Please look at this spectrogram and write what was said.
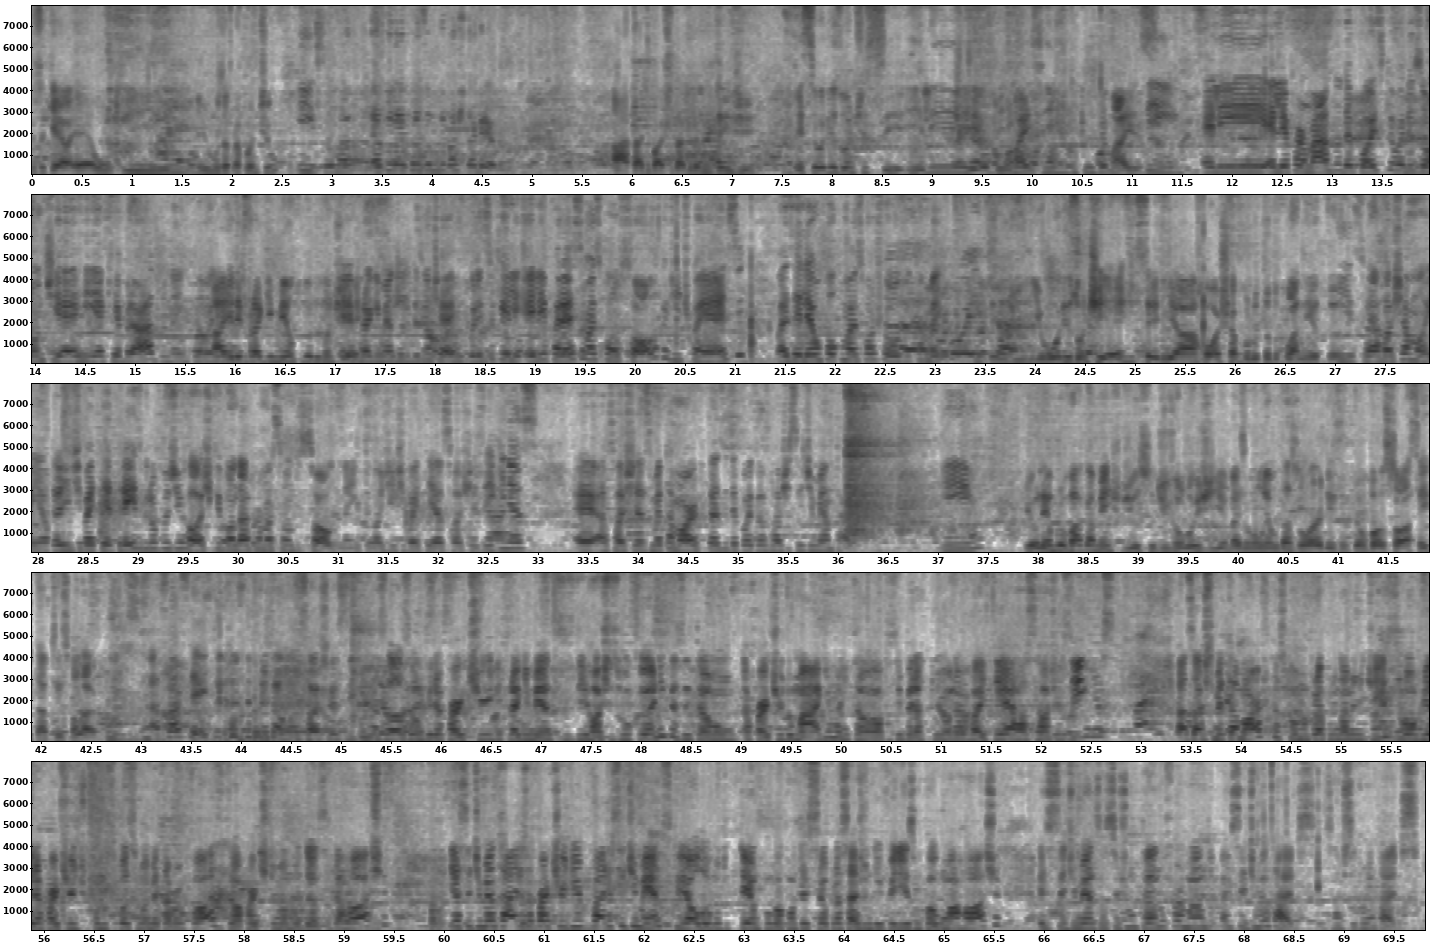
Isso aqui é, é o que ele usa para plantio? Isso, é o que vai, por exemplo, debaixo da grama. Ah, tá, debaixo da grama, entendi. Esse horizonte C, ele é bem mais rígido que os demais. Sim, ele, ele é formado depois que o horizonte R é quebrado, né? Então ele, ah, ele é fragmento do horizonte ele R. Ele é fragmento do horizonte R. Por isso que ele, ele parece mais com o solo que a gente conhece, mas ele é um pouco mais rochoso também. Entendi. E o horizonte R seria a rocha bruta do planeta. Isso, é a rocha mãe. Então a gente vai ter três grupos de rocha que vão dar a formação do solo, né? Então a gente vai ter as rochas ígneas, é, as rochas metamórficas e depois as rochas sedimentares. E eu lembro vagamente disso de geologia, mas eu não lembro das ordens, então vou só aceitar o que vocês falaram. Ah, só aceita. Então, as rochas ígneas elas vão vir a partir de fragmentos de rochas vulcânicas, então a partir do magma, então alta temperatura, vai ter as rochas ígneas. As rochas metamórficas, como o próprio nome diz, vão vir a partir de como se fosse uma metamorfose, então a partir de uma mudança da rocha. E as sedimentares a partir de vários sedimentos, que ao longo do tempo aconteceu o processo de temperismo com alguma rocha, esses sedimentos vão se juntando, formando as sedimentares, as rochas sedimentares.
